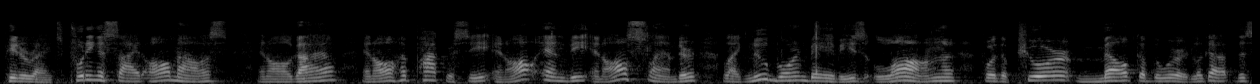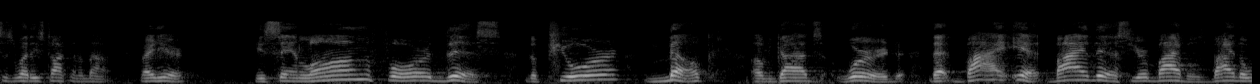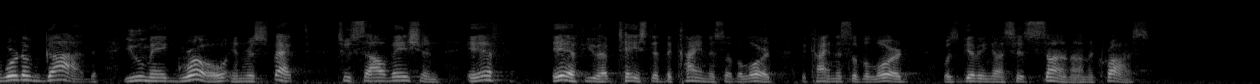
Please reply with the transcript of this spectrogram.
Peter writes, putting aside all malice and all guile and all hypocrisy and all envy and all slander, like newborn babies, long for the pure milk of the word. Look up. This is what he's talking about right here. He's saying, long for this, the pure milk of God's word, that by it, by this, your Bibles, by the Word of God, you may grow in respect to salvation if if you have tasted the kindness of the Lord. The kindness of the Lord was giving us his son on the cross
